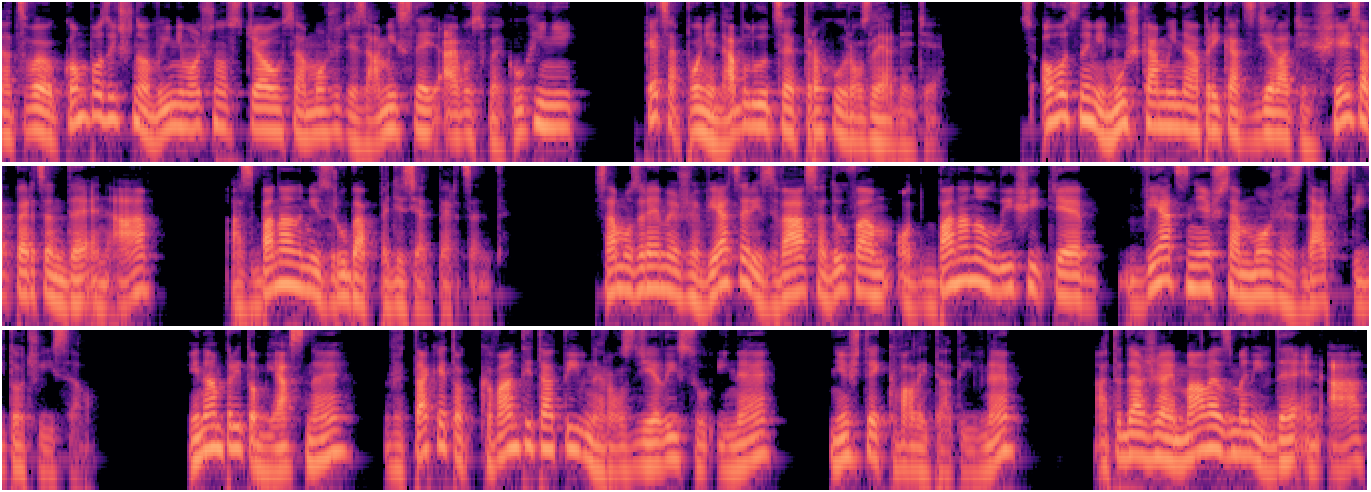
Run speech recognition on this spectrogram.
Nad svojou kompozičnou výnimočnosťou sa môžete zamyslieť aj vo svojej kuchyni, keď sa po ne na budúce trochu rozliadnete. S ovocnými muškami napríklad zdieľate 60% DNA a s banánmi zhruba 50%. Samozrejme, že viacerí z vás sa dúfam od banánov líšite viac než sa môže zdať z týchto čísel. Je nám pritom jasné, že takéto kvantitatívne rozdiely sú iné než tie kvalitatívne, a teda, že aj malé zmeny v DNA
